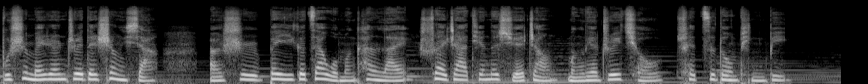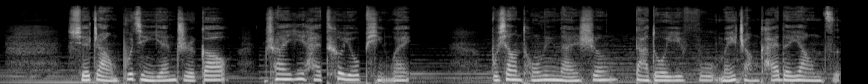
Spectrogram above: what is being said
不是没人追的盛夏，而是被一个在我们看来帅炸天的学长猛烈追求，却自动屏蔽。学长不仅颜值高，穿衣还特有品味，不像同龄男生大多一副没长开的样子。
